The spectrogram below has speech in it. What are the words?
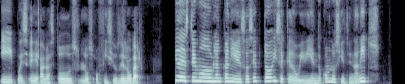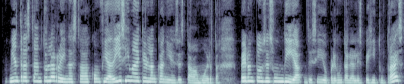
y pues eh, hagas todos los oficios del hogar. Y de este modo Blancanieves aceptó y se quedó viviendo con los siete enanitos. Mientras tanto, la reina estaba confiadísima de que Blancanieves estaba muerta, pero entonces un día decidió preguntarle al espejito otra vez,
